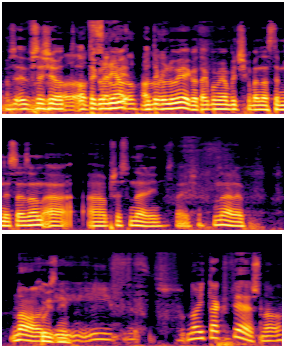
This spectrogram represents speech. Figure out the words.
W, sensie od, od, tego, serialu? Louis, od tego Louiego, tak? Bo miał być chyba następny sezon, a, a przesunęli, zdaje się. No ale... No i, i, no i tak wiesz, no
